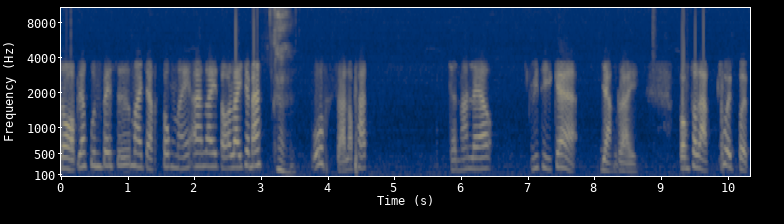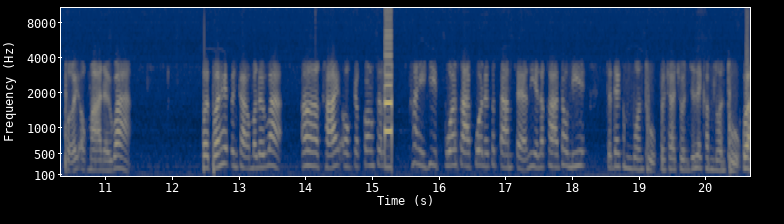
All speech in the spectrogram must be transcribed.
สอบแล้วคุณไปซื้อมาจากตรงไหนอะไรต่ออะไรใช่ไหมค่ะโอ้สารพัด ฉะนั้นแล้ว วิธีแก้อย่างไร กองสลากช่วยเปิดเผยออกมาเลยว่า เปิดเผยให้เป็นข่าวมาเลยว่า เออขายออกจากกองสลากให้ยี่ปัวซาปัวอะไรก็ตามแต่นี่ราคาเท่านี้จะได้คำนวณถูกประชาชนจะได้คำนวณถูกว่า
